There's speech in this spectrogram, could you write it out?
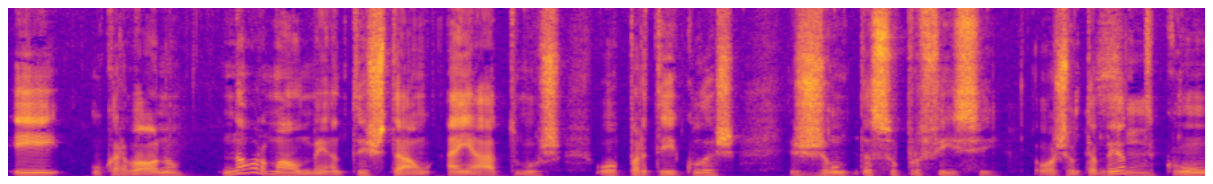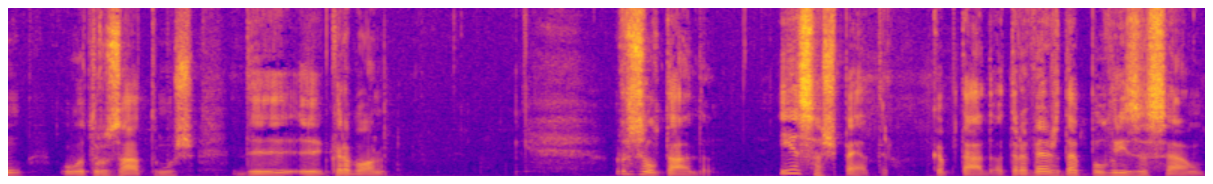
e o carbono, normalmente estão em átomos ou partículas junto da superfície, ou juntamente Sim. com outros átomos de eh, carbono. Resultado, esse aspecto captado através da polarização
